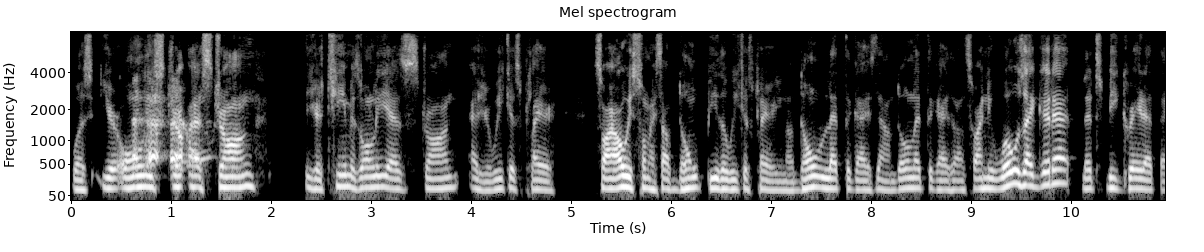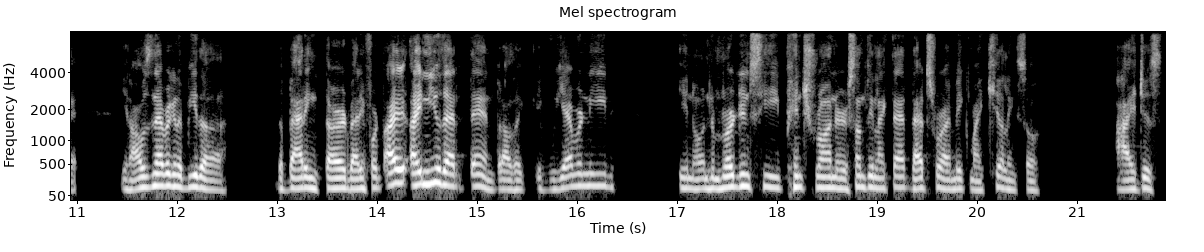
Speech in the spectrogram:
was you're only as strong. Your team is only as strong as your weakest player." So I always told myself, don't be the weakest player. You know, don't let the guys down. Don't let the guys down. So I knew what was I good at. Let's be great at that. You know, I was never gonna be the the batting third, batting fourth. I I knew that then, but I was like, if we ever need, you know, an emergency pinch run or something like that, that's where I make my killing. So I just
